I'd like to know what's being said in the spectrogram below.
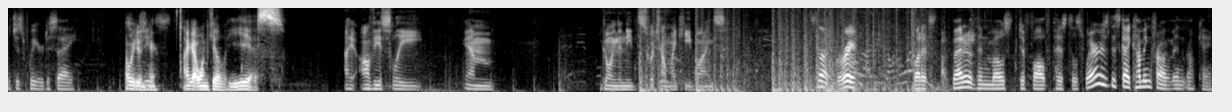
It's just weird to say. How are we doing here? I got one kill. Yes. I obviously am going to need to switch out my keybinds. It's not great, but it's better than most default pistols. Where is this guy coming from? And okay,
